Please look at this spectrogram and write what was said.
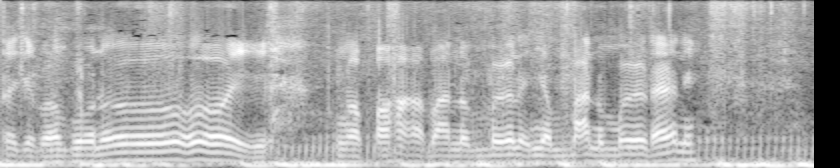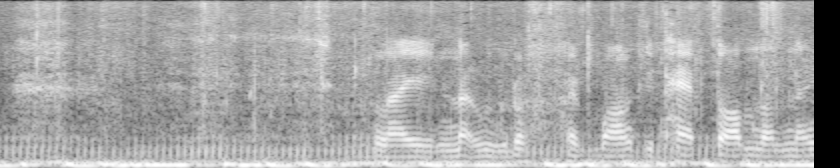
តែចាំបងប្អូនអើយងាប់អស់ហើយបានទៅមើលហើយខ្ញុំបានទៅមើលដែរនេះកន្លែងនៅនោះហើយបងគេថែទាំនៅហ្នឹង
